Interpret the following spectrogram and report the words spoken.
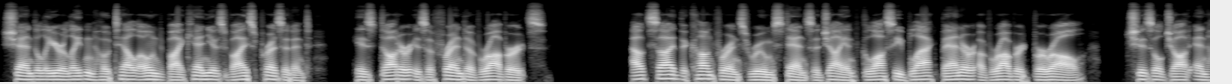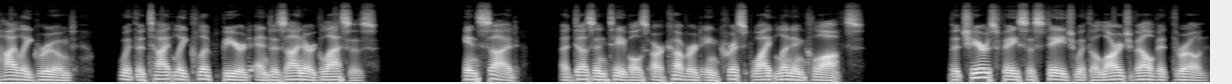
chandelier-laden hotel owned by Kenya's vice president, his daughter is a friend of Robert's. Outside the conference room stands a giant glossy black banner of Robert Burale, chisel-jawed and highly groomed, with a tightly clipped beard and designer glasses. Inside, a dozen tables are covered in crisp white linen cloths. The chairs face a stage with a large velvet throne.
